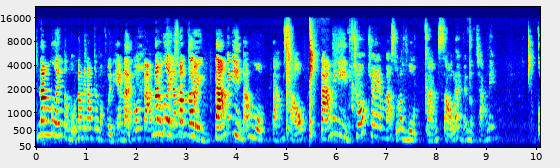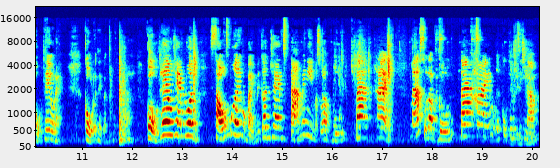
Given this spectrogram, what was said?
50 em tầm độ 55 cân mặc vừa thì em này. 180 50 55 cân. Huỳnh. 80 nghìn mã 186 80 nghìn chốt cho em mã số là 186 này em màu trắng đi. Cổ thêu này. Cổ nó thể cần cổ thêu cho em luôn. 60 hoặc 70 cân cho em. 80 nghìn mã số là 432 mã số là 432 em mọi người cổ thêu xinh lắm.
